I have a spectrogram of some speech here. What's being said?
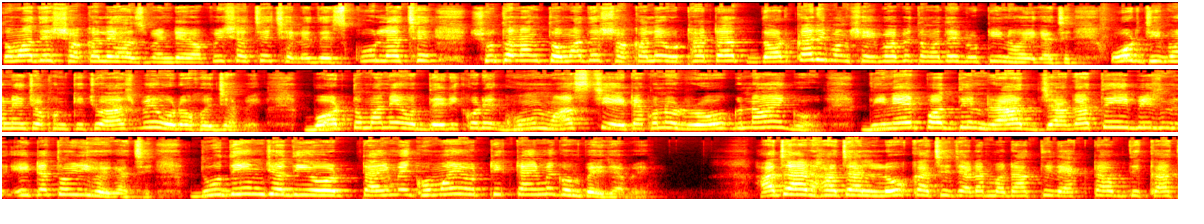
তোমাদের সকালে হাজব্যান্ডের অফিস আছে, ছেলেদের স্কুল আছে, সুতরাং তোমাদের সকালে ওঠাটা দরকার এবং সেইভাবে তোমাদের রুটিন হয়ে গেছে। ওর জীবনে যখন কিছু আসবে, ওরও হয়ে যাবে। বর্তমানে ওর দেরি করে ঘুম আসছে, এটা কোনো রোগ নয় গো। দিনের পর দিন রাত জাগাতেই এটা তৈরি হয়ে গেছে। দুদিন যদি ওর টাইমে ঘুমায়, ওর ঠিক টাইমে ঘুম পেয়ে যাবে। হাজার হাজার লোক আছে যারা রাত্রির একটা অবধি কাজ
